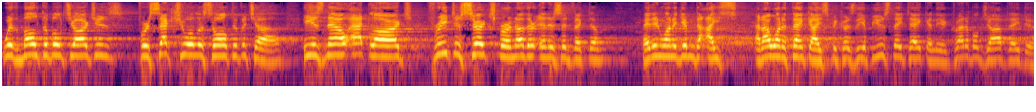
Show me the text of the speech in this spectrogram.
with multiple charges for sexual assault of a child. He is now at large, free to search for another innocent victim. They didn't want to give him to ICE, and I want to thank ICE because the abuse they take and the incredible job they do.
